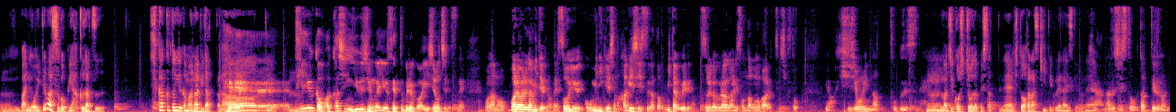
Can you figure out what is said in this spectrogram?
うん、場においてはすごく役立つ資格というか学びだったなーっていうっていうか、若新雄純が言う説得力は異常値ですね。もうあの我々が見てるのね、そういうコミュニケーションの激しい姿を見た上で、それが裏側にそんなものがあるって聞くと、いや、非常に納得ですね。うんまあ、自己主張だけしたってね、人を話聞いてくれないですけどね。いや、ナルシストを歌ってるのに、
